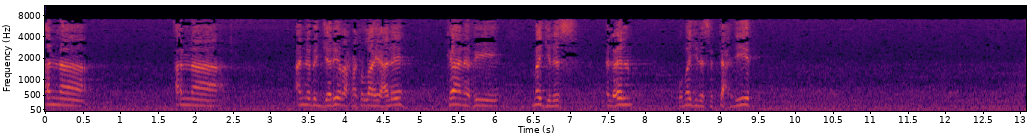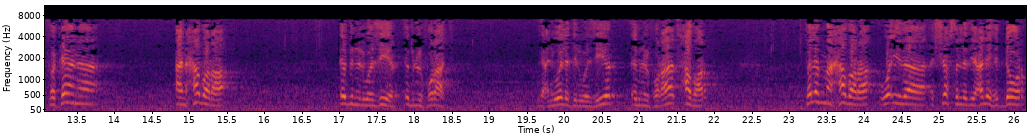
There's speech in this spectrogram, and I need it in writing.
أن أن أن ابن جرير رحمة الله عليه كان في مجلس العلم ومجلس التحديث. فكان أن حضر ابن الوزير ابن الفرات. يعني ولد الوزير ابن الفرات حضر. فلما حضر وإذا الشخص الذي عليه الدور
